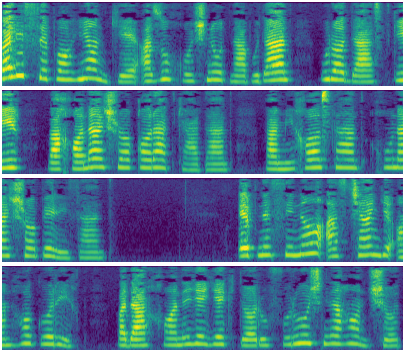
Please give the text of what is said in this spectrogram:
ولی سپاهیان که از او خوشنود نبودند او را دستگیر و خانهاش را قارت کردند و می‌خواستند خونش را بریزند. ابن سینا از چنگ آنها گریخت و در خانه یک دارو فروش نهان شد.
